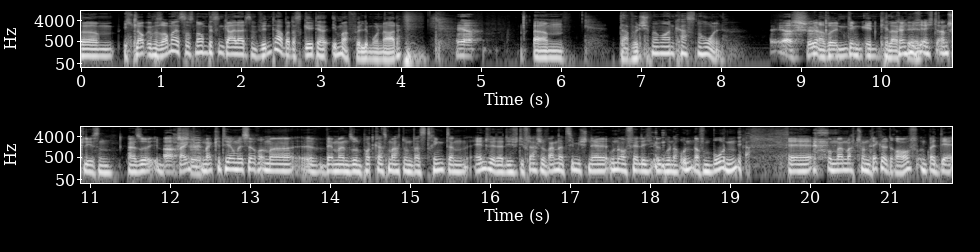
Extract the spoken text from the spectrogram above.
ähm, ich glaube im Sommer ist das noch ein bisschen geiler als im Winter, aber das gilt ja immer für Limonade. Ja. Ähm, da würde ich mir mal einen Kasten holen. Ja, schön. Also in, dem in Killer kann ich mich echt anschließen. Also Ach, mein, mein, Kriterium ist ja auch immer, äh, wenn man so einen Podcast macht und was trinkt, dann entweder die, die Flasche wandert ziemlich schnell unauffällig irgendwo nach unten auf den Boden ja. äh, und man macht schon einen Deckel drauf und bei der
